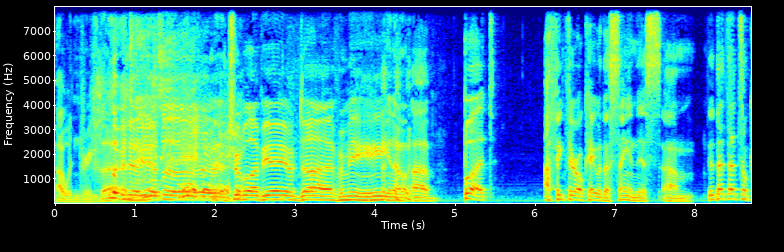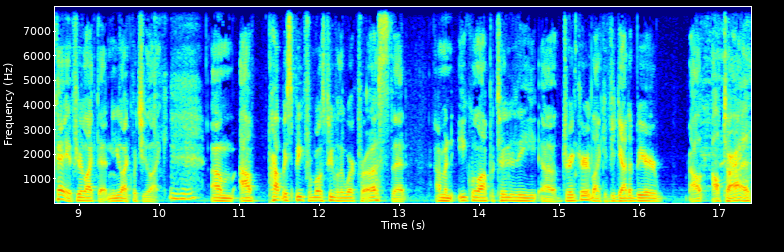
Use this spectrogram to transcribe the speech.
I wouldn't drink that. Look at him, yes, uh, triple IPA or die for me. You know, uh, but. I think they're okay with us saying this. Um, that that's okay if you're like that and you like what you like. Um, I'll probably speak for most people that work for us that I'm an equal opportunity uh, drinker. Like if you got a beer, I'll I'll try it.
